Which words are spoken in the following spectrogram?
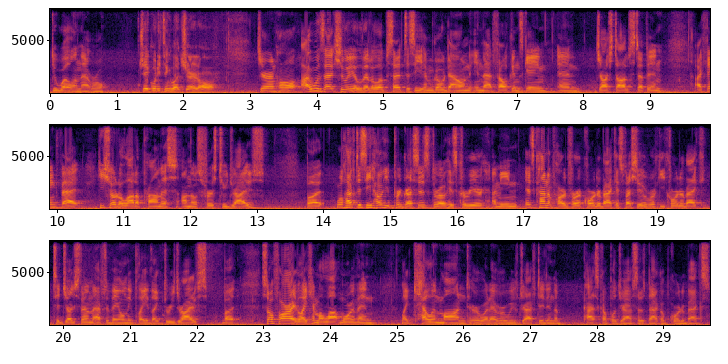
do well in that role. Jake, what do you think about Jaren Hall? Jaren Hall, I was actually a little upset to see him go down in that Falcons game and Josh Dobbs step in. I think that he showed a lot of promise on those first two drives, but we'll have to see how he progresses throughout his career. I mean, it's kind of hard for a quarterback, especially a rookie quarterback, to judge them after they only played like three drives. But so far, I like him a lot more than like Kellen Mond or whatever we've drafted in the past couple drafts as backup quarterbacks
